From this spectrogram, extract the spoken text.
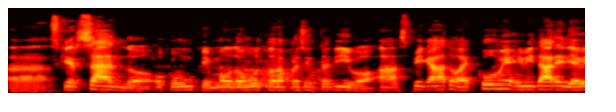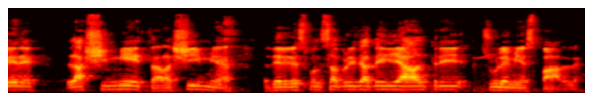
uh, scherzando o comunque in modo molto rappresentativo, ha spiegato è come evitare di avere la scimmietta, la scimmia delle responsabilità degli altri sulle mie spalle.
